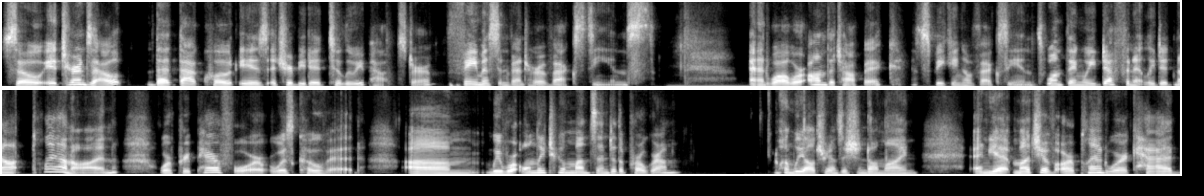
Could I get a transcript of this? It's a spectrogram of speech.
So it turns out that that quote is attributed to Louis Pasteur, famous inventor of vaccines. And while we're on the topic, speaking of vaccines, one thing we definitely did not plan on or prepare for was COVID. Um, we were only two months into the program when we all transitioned online, and yet much of our planned work had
